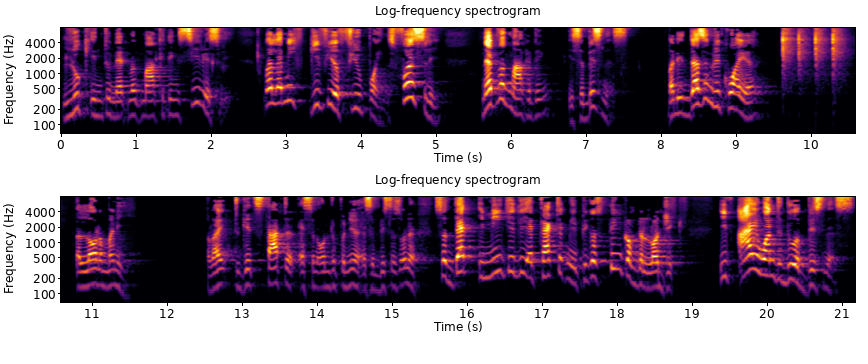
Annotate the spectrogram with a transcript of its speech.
look into network marketing seriously? Well, let me give you a few points. Firstly, network marketing is a business, but it doesn't require a lot of money right, to get started as an entrepreneur, as a business owner. So that immediately attracted me because think of the logic. If I want to do a business,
